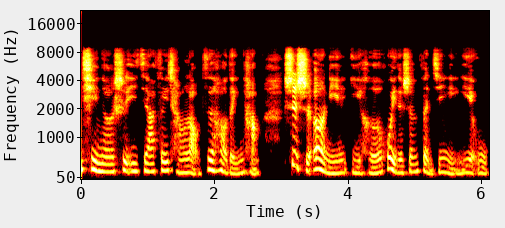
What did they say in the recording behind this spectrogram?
企呢是一家非常老字号的银行，四十二年以合会的身份经营业务，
